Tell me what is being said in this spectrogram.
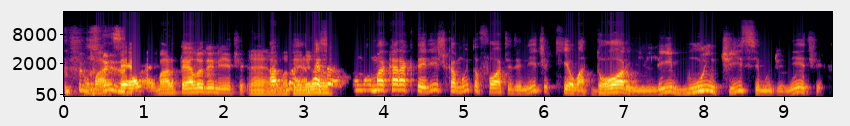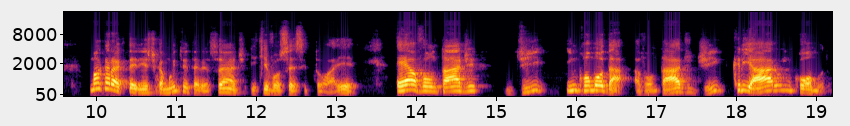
O martelo, é. martelo de Nietzsche. É, ah, mas, uma característica muito forte de Nietzsche, que eu adoro e li muitíssimo de Nietzsche, uma característica muito interessante, e que você citou aí, é a vontade de incomodar, a vontade de criar o incômodo.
